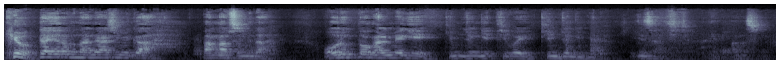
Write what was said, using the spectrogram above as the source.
큐. 자 여러분 안녕하십니까 반갑습니다 오륙도 갈매기 김준기 TV 김준기입니다 인사하시죠 예, 반갑습니다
